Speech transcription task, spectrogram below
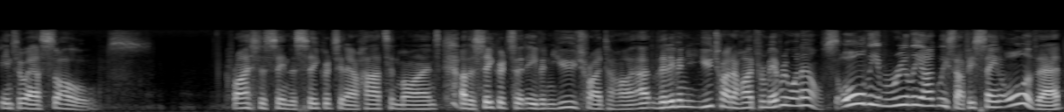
into our souls. Christ has seen the secrets in our hearts and minds, are the secrets that even you tried to hide, uh, that even you try to hide from everyone else. All the really ugly stuff. He's seen all of that,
